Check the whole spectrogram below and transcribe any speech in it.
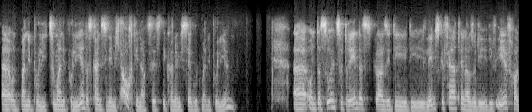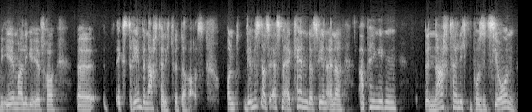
äh, und manipuli zu manipulieren. Das können sie nämlich auch, die Narzissten, die können nämlich sehr gut manipulieren. Äh, und das so hinzudrehen, dass quasi die, die Lebensgefährtin, also die, die Ehefrau, die ehemalige Ehefrau, äh, extrem benachteiligt wird daraus. Und wir müssen also erstmal erkennen, dass wir in einer abhängigen, benachteiligten Position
